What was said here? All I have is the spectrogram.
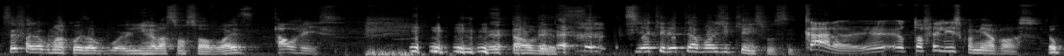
Você faria alguma coisa em relação à sua voz? Talvez. Talvez. Você ia querer ter a voz de quem, Susi? Cara, eu, eu tô feliz com a minha voz. Eu,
